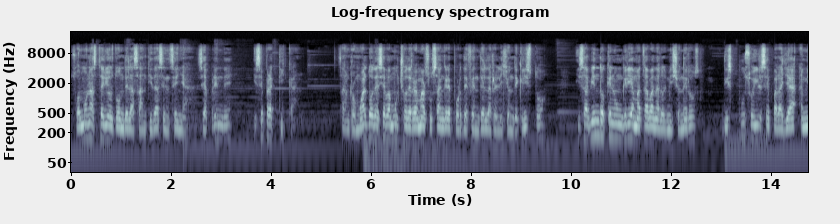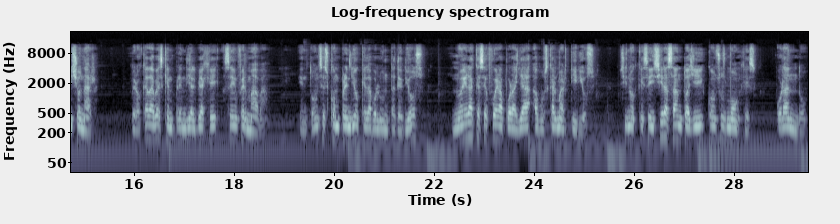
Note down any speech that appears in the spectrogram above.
Son monasterios donde la santidad se enseña, se aprende y se practica. San Romualdo deseaba mucho derramar su sangre por defender la religión de Cristo, y sabiendo que en Hungría mataban a los misioneros, dispuso irse para allá a misionar, pero cada vez que emprendía el viaje se enfermaba. Entonces comprendió que la voluntad de Dios no era que se fuera por allá a buscar martirios, sino que se hiciera santo allí con sus monjes, orando,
